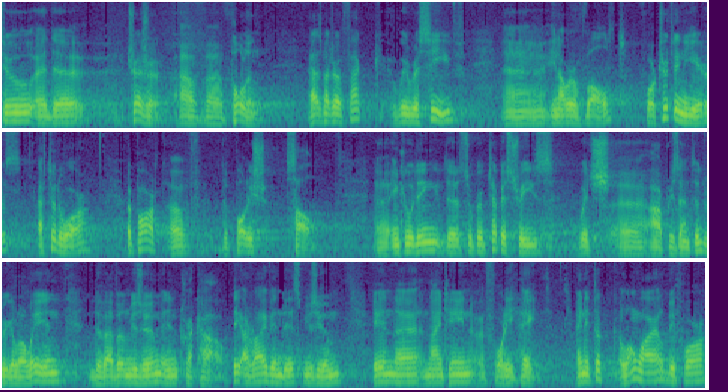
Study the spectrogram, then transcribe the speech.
to uh, the treasure of uh, Poland. As a matter of fact, we receive uh, in our vault for 13 years after the war a part of the Polish uh, including the superb tapestries which uh, are presented regularly in the Wawel Museum in Krakow. They arrive in this museum in uh, 1948. And it took a long while before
